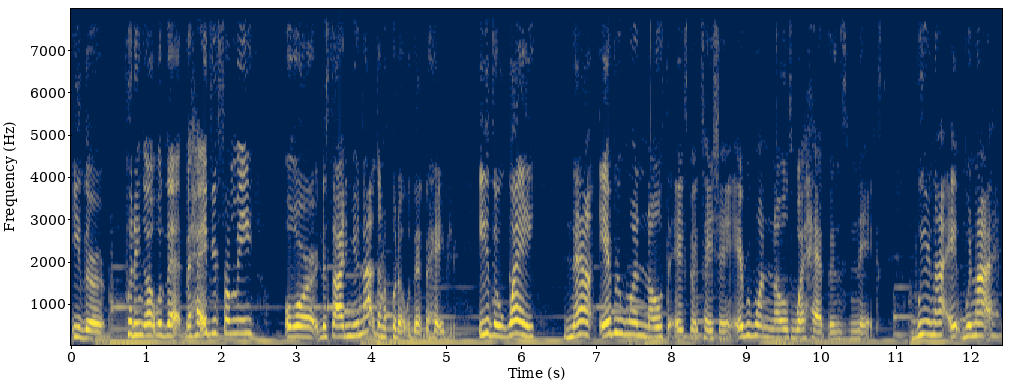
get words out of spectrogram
either putting up with that behavior from me or deciding you're not gonna put up with that behavior. Either way, now everyone knows the expectation. Everyone knows what happens next. We're not we're not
